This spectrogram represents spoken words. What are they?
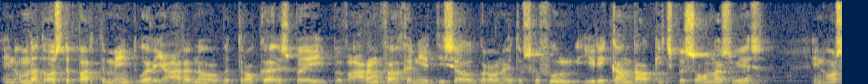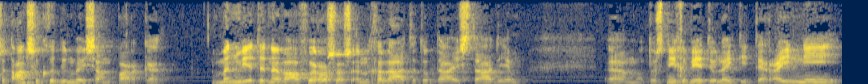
en omdat ons departement oor jare nou al betrokke is by bewaring van genetiese hulpbronne, het ons gevoel hierdie kan dalk iets spesiaals wees en ons het aansoek gedoen by Sanparks. Min weet dit nou waarvoor ons ons ingelaat het op daai stadium. Ehm um, ons nie geweet hoe lyk die terrein nie.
